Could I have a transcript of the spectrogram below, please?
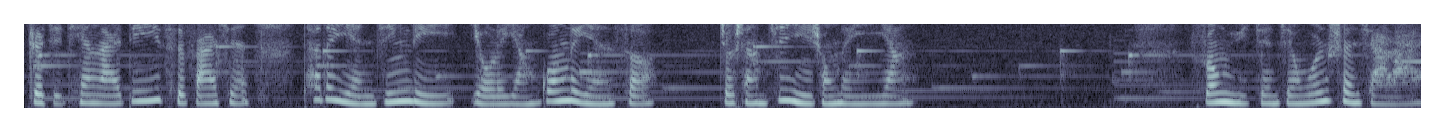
这几天来第一次发现他的眼睛里有了阳光的颜色，就像记忆中的一样。风雨渐渐温顺下来。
